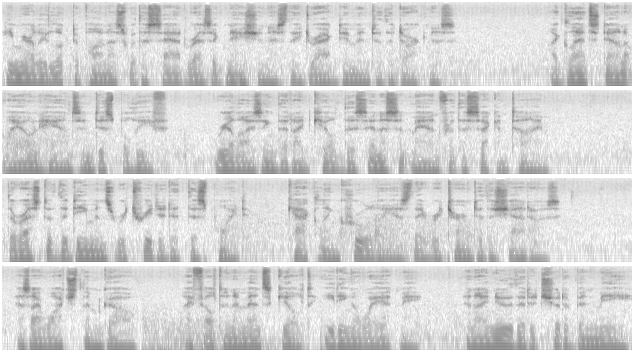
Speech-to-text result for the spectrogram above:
He merely looked upon us with a sad resignation as they dragged him into the darkness. I glanced down at my own hands in disbelief, realizing that I'd killed this innocent man for the second time. The rest of the demons retreated at this point, cackling cruelly as they returned to the shadows. As I watched them go, I felt an immense guilt eating away at me, and I knew that it should have been me.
